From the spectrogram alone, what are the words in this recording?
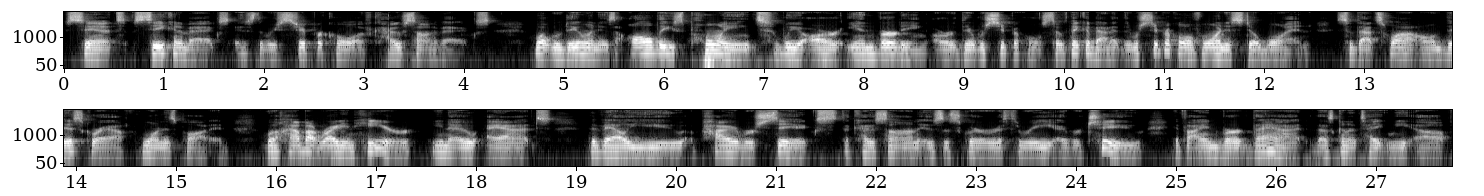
Since secant of x is the reciprocal of cosine of x, what we're doing is all these points we are inverting or they're reciprocal. So think about it. The reciprocal of 1 is still 1. So that's why on this graph 1 is plotted. Well, how about right in here, you know, at the value pi over 6, the cosine is the square root of 3 over 2. If I invert that, that's going to take me up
